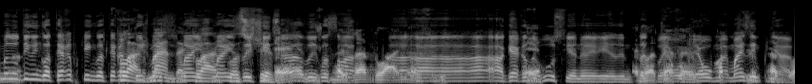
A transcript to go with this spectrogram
Mas eu digo Inglaterra porque a Inglaterra claro, é um país mais, manda, mais, claro, mais excitado em relação à, à, guerra da Rússia. Né? Portanto, é, o mais empenhado.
